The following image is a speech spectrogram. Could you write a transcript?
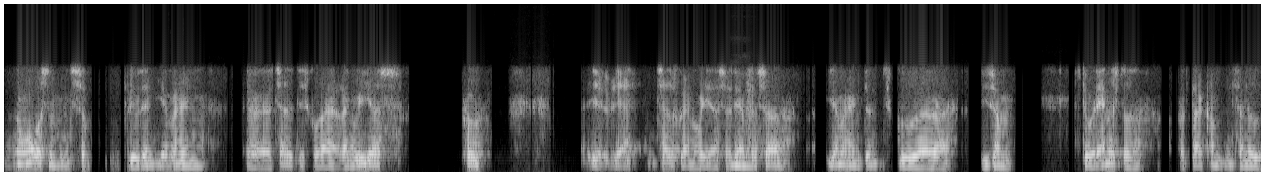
nogle år siden, så blev den hjemmehøn øh, taget. Det skulle re- renoveres på... øh, Ja, taget skulle renoveres, og Mhm. derfor så hjemmehøn, den skulle øh, ligesom stå et andet sted. Og der kom den så ned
